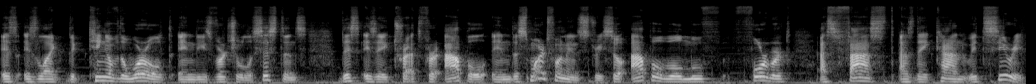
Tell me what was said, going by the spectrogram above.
is, is like the king of the world in these virtual assistants, this is a threat for Apple in the smartphone industry. So Apple will move forward as fast as they can with Siri.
